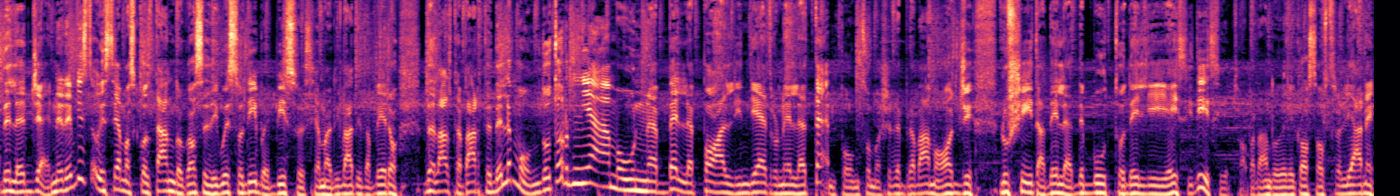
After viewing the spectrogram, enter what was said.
del genere, visto che stiamo ascoltando cose di questo tipo e visto che siamo arrivati davvero dall'altra parte del mondo, torniamo un bel po' all'indietro nel tempo. Insomma, celebravamo oggi l'uscita del debutto degli ACDC, sto parlando delle cose australiane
